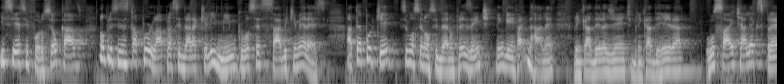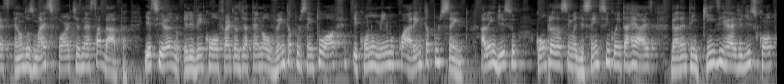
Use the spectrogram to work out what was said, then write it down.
e se esse for o seu caso, não precisa estar por lá para se dar aquele mimo que você sabe que merece. Até porque, se você não se der um presente, ninguém vai dar, né? Brincadeira, gente, brincadeira. O site AliExpress é um dos mais fortes nessa data, e esse ano ele vem com ofertas de até 90% off e com no mínimo 40%. Além disso, compras acima de 150 reais garantem 15 reais de desconto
